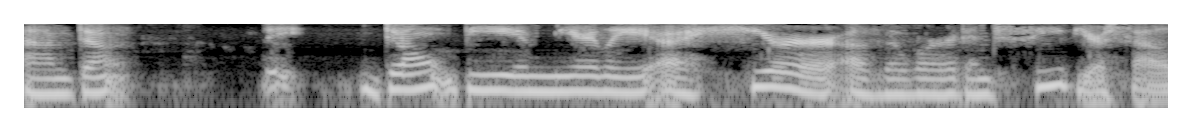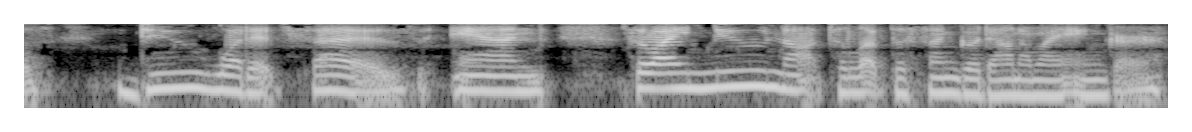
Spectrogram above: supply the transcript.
um, don't don't be merely a hearer of the word and deceive yourselves do what it says. And so i knew not to let the sun go down on my anger.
